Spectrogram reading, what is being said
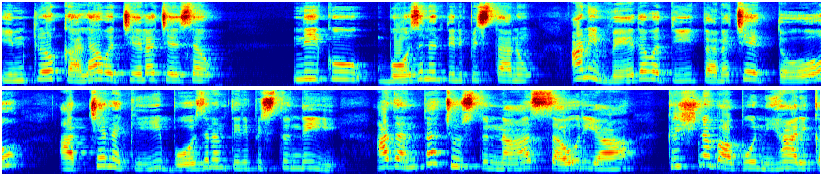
ఇంట్లో కళ వచ్చేలా చేశావు. నీకు భోజనం తినిపిస్తాను అని వేదవతి తన చేత్తో అర్చనకి భోజనం తినిపిస్తుంది. అదంతా చూస్తున్న శౌర్య కృష్ణబాబు నిహారిక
